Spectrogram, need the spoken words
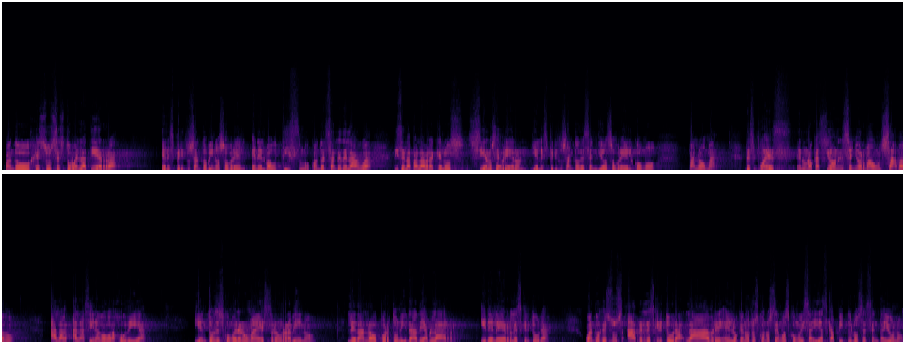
Cuando Jesús estuvo en la tierra, el Espíritu Santo vino sobre él. En el bautismo, cuando él sale del agua, dice la palabra que los cielos se abrieron y el Espíritu Santo descendió sobre él como paloma. Después, en una ocasión, el Señor va un sábado a la, sinagoga judía y entonces, como era un maestro, era un rabino, le dan la oportunidad de hablar y de leer la escritura. Cuando Jesús abre la escritura, la abre en lo que nosotros conocemos como Isaías capítulo 61.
